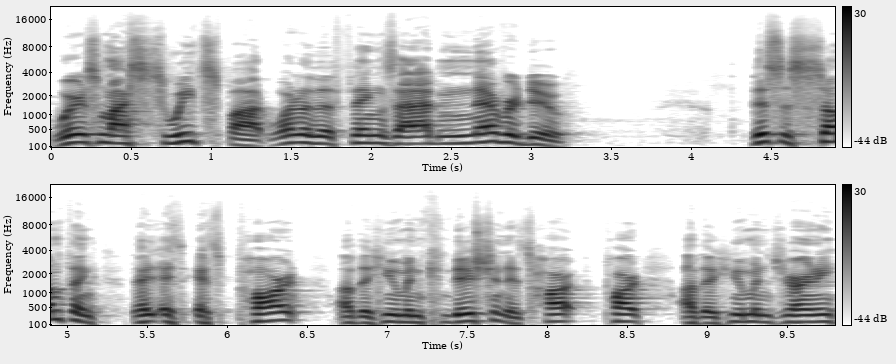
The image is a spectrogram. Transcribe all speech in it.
Where's my sweet spot? What are the things that I'd never do? This is something that it's part of the human condition, it's part of the human journey.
